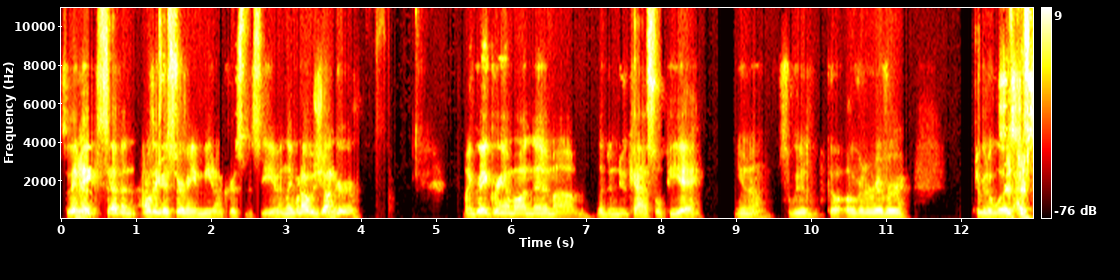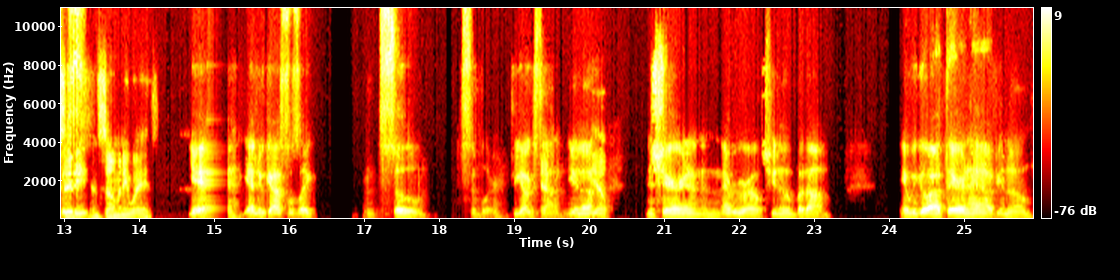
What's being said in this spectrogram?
So they Yeah. make seven. I don't think they serve any meat on Christmas Eve. And like when I was younger, my great grandma and them um, lived in Newcastle, PA. You know, so we would go over the river through the woods. Sister city in so many ways. Yeah, yeah. Newcastle's like so similar to Youngstown. You know, Yep. and Sharon and everywhere else, you know. But um, yeah, we go out there and have you know,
